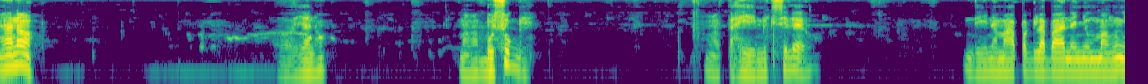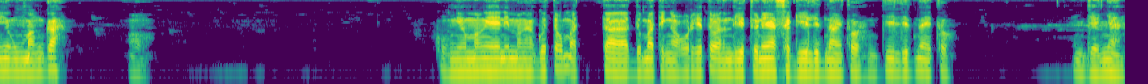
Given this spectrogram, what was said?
Ano? Oh, yan oh. Mga busog eh. Mga tahimik sila oh. Hindi na mapaglabanan yung mang yung mangga. Oh. Kung yung mga yan yung mga gutom at ah, dumating ako rito, nandito na yan sa gilid na ito. Gilid na ito. Andiyan yan.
